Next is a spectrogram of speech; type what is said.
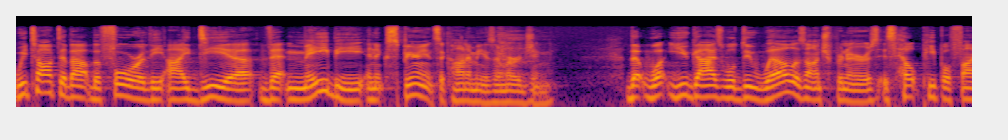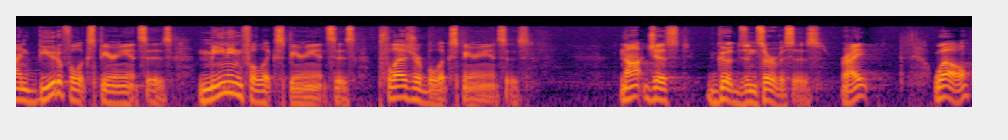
We talked about before the idea that maybe an experience economy is emerging. That what you guys will do well as entrepreneurs is help people find beautiful experiences, meaningful experiences, pleasurable experiences, not just goods and services, right? Well,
